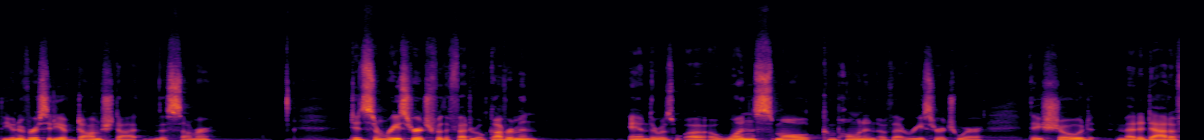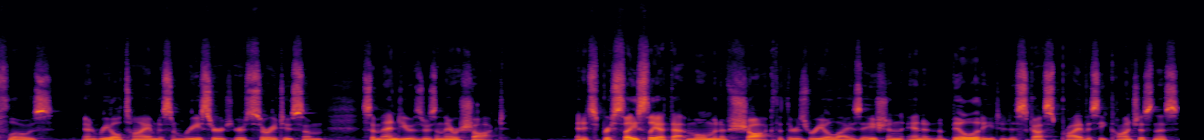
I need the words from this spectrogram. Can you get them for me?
the University of Darmstadt this summer did some research for the federal government, and there was a, a one small component of that research where they showed metadata flows in real time to some research or sorry to some some end users and they were shocked and it's precisely at that moment of shock that there's realization and an ability to discuss privacy consciousness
